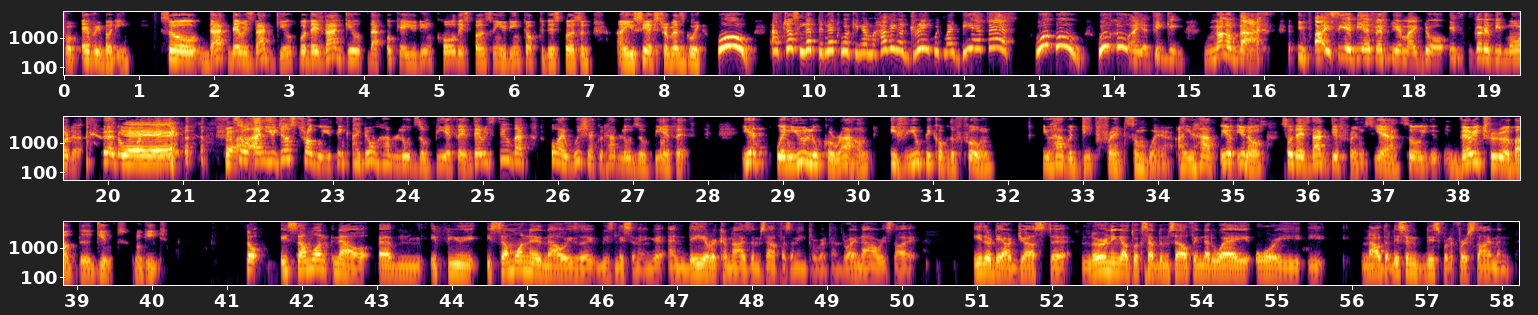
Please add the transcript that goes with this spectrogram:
from everybody so that there is that guilt, but there's that guilt that, okay, you didn't call this person, you didn't talk to this person, and you see extroverts going, woo, I've just left the networking. I'm having a drink with my BFF. Woohoo, woohoo. And you're thinking, none of that. If I see a BFF near my door, it's gonna be murder. yeah. so, and you just struggle. You think, I don't have loads of BFF. There is still that, oh, I wish I could have loads of BFF. Yet when you look around, if you pick up the phone, you have a deep friend somewhere and you have, you, you know, so there's that difference. Yeah. So very true about the guilt indeed. So is someone now, um, if you, if someone now is, uh, is listening and they recognize themselves as an introvert and right now is like, either they are just uh, learning how to accept themselves in that way or he, he, now they're listening to this for the first time and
